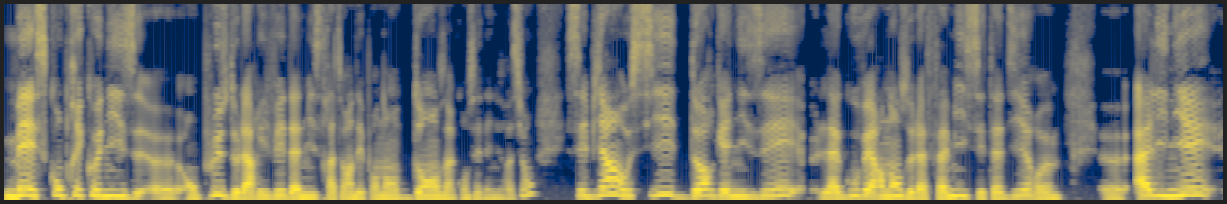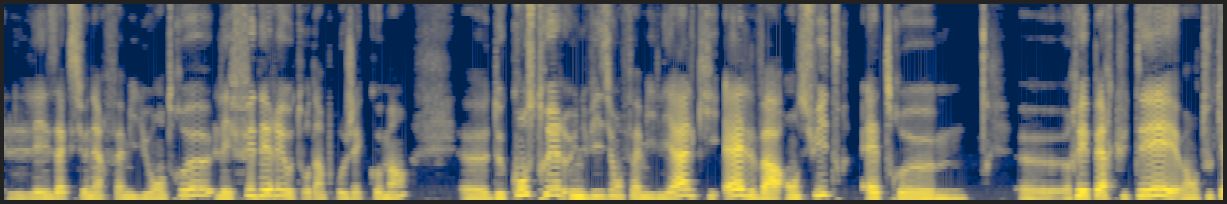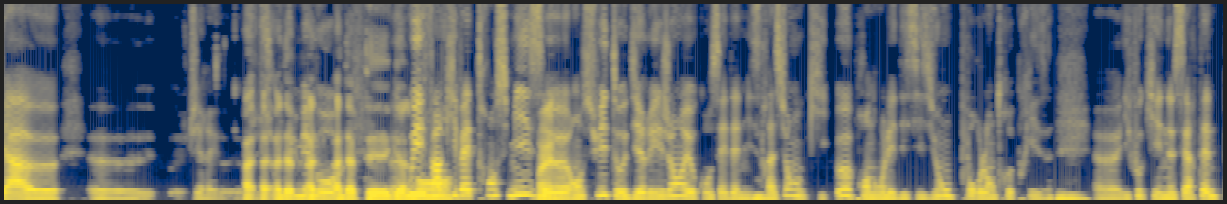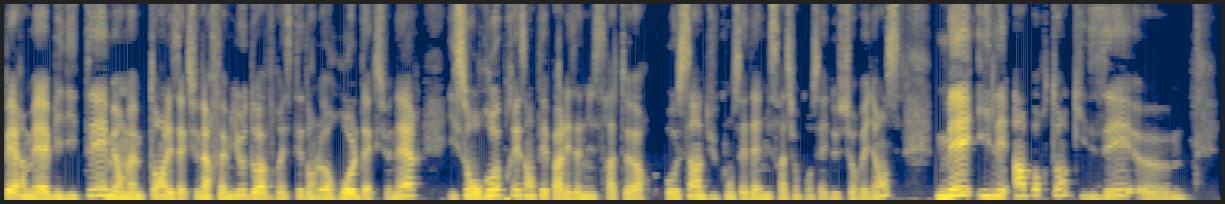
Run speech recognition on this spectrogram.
Mais ce qu'on préconise, euh, en plus de l'arrivée d'administrateurs indépendants dans un conseil d'administration, c'est bien aussi d'organiser la gouvernance de la famille, c'est-à-dire euh, euh, aligner les actionnaires familiaux entre eux, les fédérer autour d'un projet commun, de construire une vision familiale qui, elle, va ensuite être répercutée, en tout cas dirais, euh, adapté également. oui, enfin qui va être transmise euh, ensuite aux dirigeants et au conseil d'administration mm. qui eux prendront les décisions pour l'entreprise. Mm. Euh, il faut qu'il y ait une certaine perméabilité, mais en même temps les actionnaires familiaux doivent rester dans leur rôle d'actionnaire. Ils sont représentés par les administrateurs au sein du conseil d'administration, conseil de surveillance, mais il est important qu'ils aient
